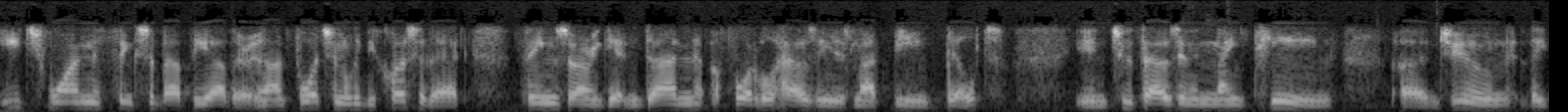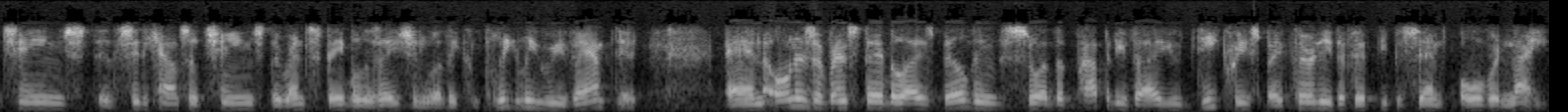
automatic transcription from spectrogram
each one thinks about the other. And unfortunately, because of that, things aren't getting done. Affordable housing is not being built. In 2019, uh, June, they changed, the city council changed the rent stabilization law. They completely revamped it. And owners of rent stabilized buildings saw the property value decrease by 30 to 50 percent overnight.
